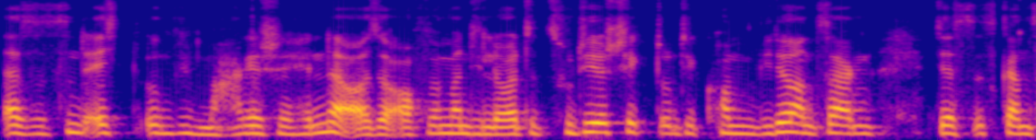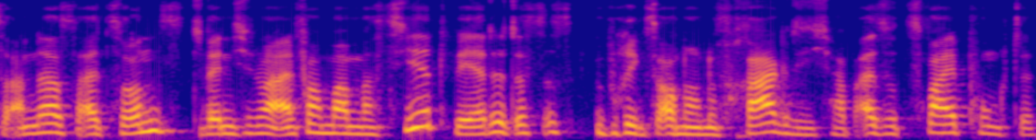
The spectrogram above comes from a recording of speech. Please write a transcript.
also es sind echt irgendwie magische Hände. Also auch wenn man die Leute zu dir schickt und die kommen wieder und sagen, das ist ganz anders als sonst, wenn ich nur einfach mal massiert werde. Das ist übrigens auch noch eine Frage, die ich habe. Also zwei Punkte.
